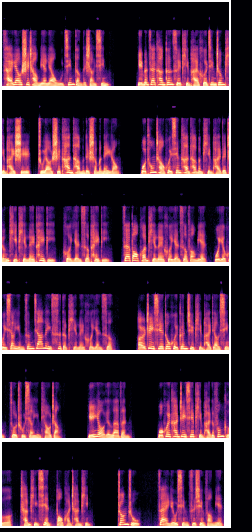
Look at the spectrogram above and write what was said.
材料市场面料五金等的上新，你们在看跟随品牌和竞争品牌时，主要是看他们的什么内容？我通常会先看他们品牌的整体品类配比和颜色配比，在爆款品类和颜色方面，我也会相应增加类似的品类和颜色，而这些都会根据品牌调性做出相应调整。云友 Eleven，我会看这些品牌的风格、产品线、爆款产品。庄主在流行资讯方面。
